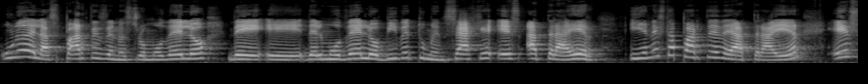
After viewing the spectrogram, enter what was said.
Una de las partes de nuestro modelo, de, eh, del modelo Vive tu mensaje, es atraer. Y en esta parte de atraer es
